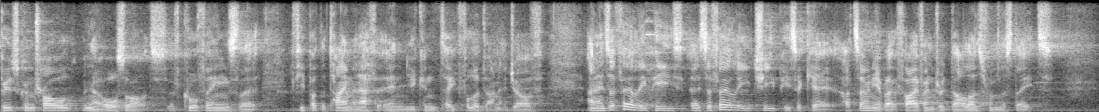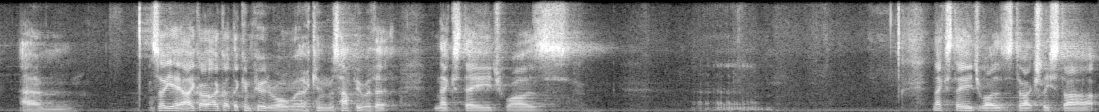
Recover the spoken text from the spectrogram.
boost control, you know, all sorts of cool things that if you put the time and effort in, you can take full advantage of. And it's a fairly piece, it's a fairly cheap piece of kit. That's only about $500 from the States. Um, so yeah, I got, I got the computer all working, was happy with it. Next stage was, um, next stage was to actually start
